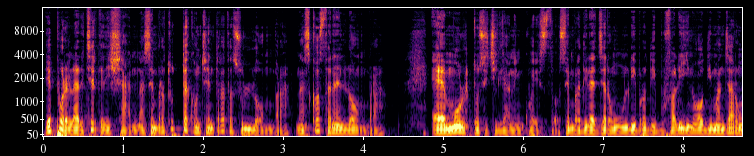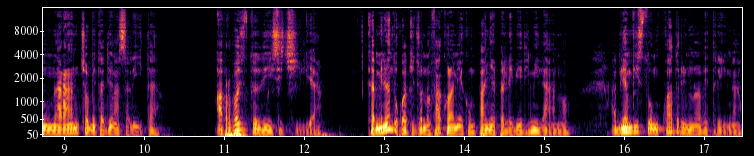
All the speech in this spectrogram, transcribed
Eppure la ricerca di Shanna sembra tutta concentrata sull'ombra, nascosta nell'ombra. È molto siciliano in questo, sembra di leggere un libro di Bufalino o di mangiare un arancio a metà di una salita. A proposito di Sicilia, camminando qualche giorno fa con la mia compagna per le vie di Milano, abbiamo visto un quadro in una vetrina.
